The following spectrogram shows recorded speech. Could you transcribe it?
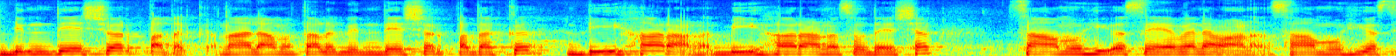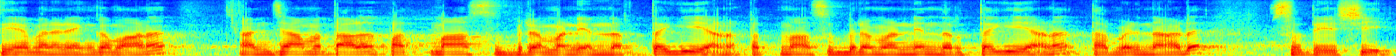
ബിന്ദേശ്വർ പതക്. നാലാമത്തെ ആൾ ബിന്ദേശ്വർ പതക് ബീഹാറാണ്. ബീഹാറാണ് സ്വദേശം. സാമൂഹിക സേവനമാണ്. സാമൂഹിക സേവന രംഗമാണ്. അഞ്ചാമത്തെ ആൾ പത്മ സുബ്രഹ്മണ്യൻ നർത്തകിയാണ്. പത്മ സുബ്രഹ്മണ്യൻ നർത്തകിയാണ് തമിഴ്നാട് സ്വദേശി.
